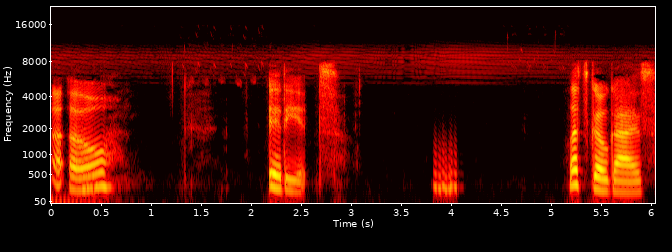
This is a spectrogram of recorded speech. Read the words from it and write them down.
Uh-oh. Idiots. Let's go, guys.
